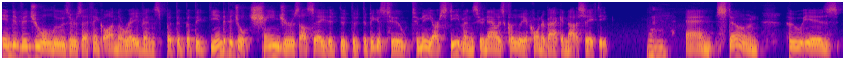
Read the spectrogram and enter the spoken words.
individual losers, I think, on the Ravens, but the but the, the individual changers, I'll say the, the, the biggest two to me are Stevens, who now is clearly a cornerback and not a safety, mm-hmm. and Stone, who is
